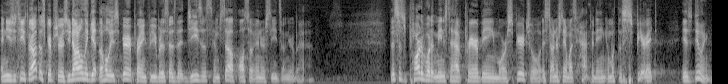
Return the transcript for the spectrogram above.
And as you see throughout the scriptures, you not only get the Holy Spirit praying for you, but it says that Jesus himself also intercedes on your behalf. This is part of what it means to have prayer being more spiritual, is to understand what's happening and what the Spirit is doing.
